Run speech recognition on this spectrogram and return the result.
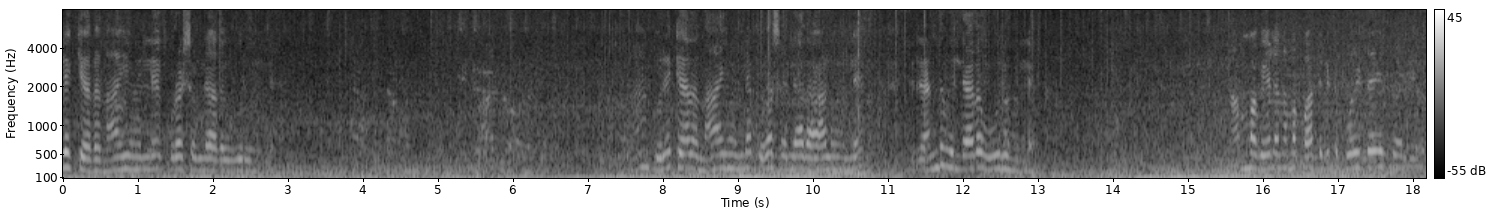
குறைக்காத நாயும் இல்லை குறை சொல்லாத ஊரும் இல்லை. குறைக்காத நாயும் இல்லை குறை சொல்லாத ஆளும் இல்லை ரெண்டும் இல்லாத ஊரும் இல்லை. நம்ம வேலை நம்ம பார்த்துக்கிட்டு போயிட்டே இருக்க வேண்டியது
